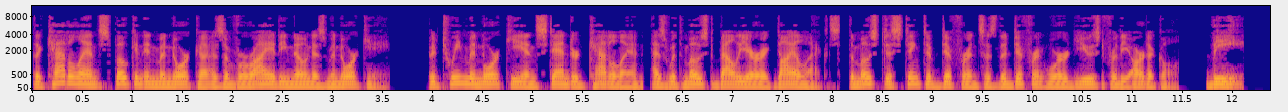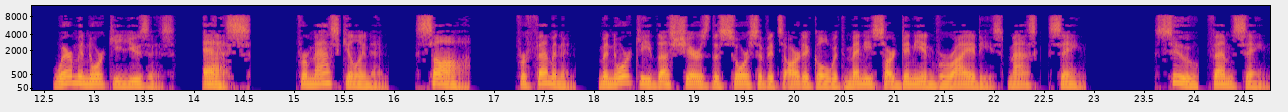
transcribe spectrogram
The Catalan spoken in Menorca is a variety known as Menorquí. Between Menorquí and Standard Catalan, as with most Balearic dialects, the most distinctive difference is the different word used for the article, the, where Menorquí uses s for masculine and sa for feminine. Menorquí thus shares the source of its article with many Sardinian varieties masc, sing. Su, fem sing.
